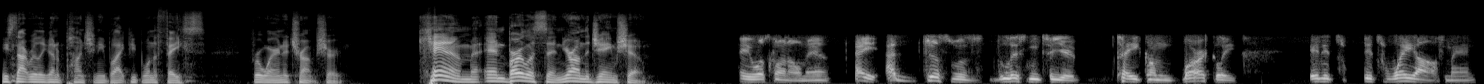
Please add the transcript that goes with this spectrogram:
He's not really going to punch any black people in the face for wearing a Trump shirt. Kim and Burleson, you're on the James Show. Hey, what's going on, man? Hey, I just was listening to your take on Barkley, and it's it's way off, man.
